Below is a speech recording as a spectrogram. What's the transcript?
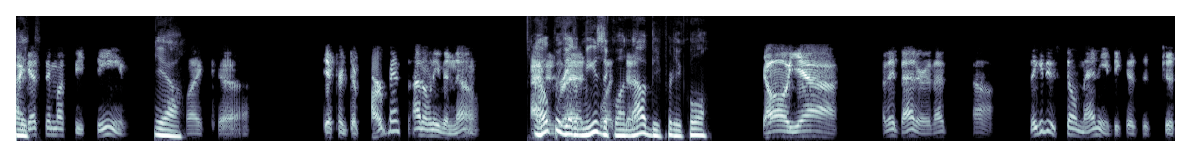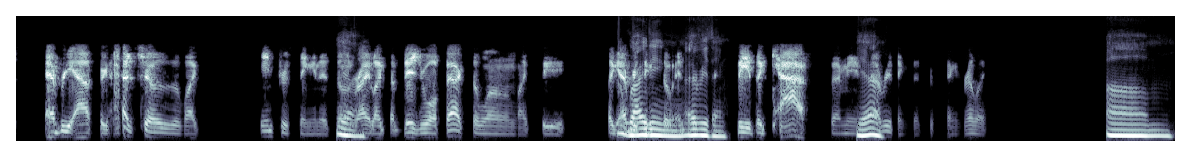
I guess they must be themed, yeah. like uh different departments. I don't even know. I hope we get a music one. the- That would be pretty cool. Oh yeah, are they better? That's oh, they could do so many because it's just every aspect of that show is like interesting in its own Yeah. right. Like the visual effects alone, like the like everything's Writing, so everything. The the cast, I mean, Yeah. interesting, really. Um,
